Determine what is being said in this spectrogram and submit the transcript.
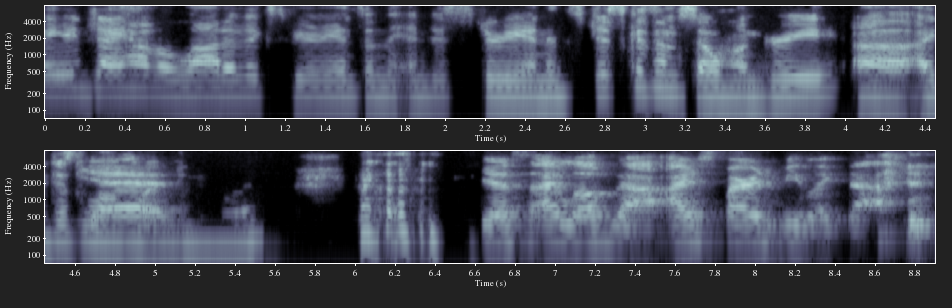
age, I have a lot of experience in the industry and it's just because I'm so hungry. Uh, I just yes. love learning more. yes, I love that. I aspire to be like that.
